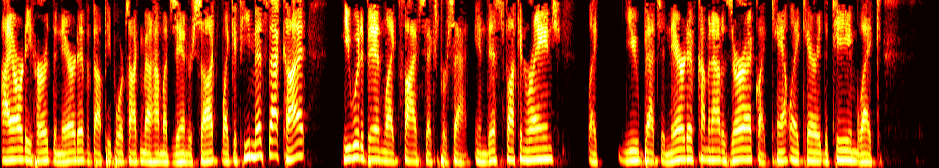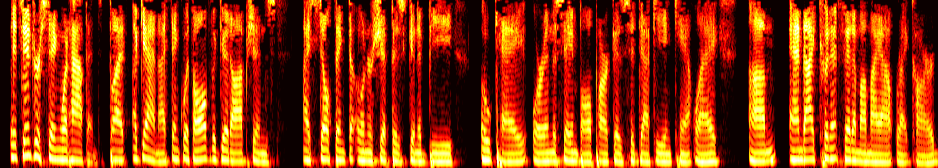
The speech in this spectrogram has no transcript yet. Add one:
I already heard the narrative about people were talking about how much Xander sucked. Like if he missed that cut, he would have been like five, six percent in this fucking range. Like you betcha narrative coming out of Zurich, like Cantlay carried the team. Like it's interesting what happened. But again, I think with all of the good options, I still think the ownership is going to be okay or in the same ballpark as Hideki and Cantlay. Um, and I couldn't fit him on my outright card.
